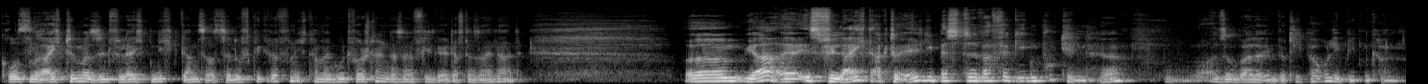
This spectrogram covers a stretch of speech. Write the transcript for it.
großen Reichtümer sind vielleicht nicht ganz aus der Luft gegriffen. Ich kann mir gut vorstellen, dass er viel Geld auf der Seite hat. Ähm, ja, er ist vielleicht aktuell die beste Waffe gegen Putin. Ja? Also weil er ihm wirklich Paroli bieten kann.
